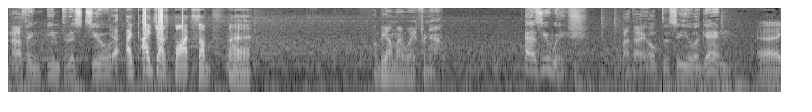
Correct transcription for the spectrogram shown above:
Nothing interests you? Yeah, I I just bought some. Uh, I'll be on my way for now. As you wish. But I hope to see you again. Uh,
